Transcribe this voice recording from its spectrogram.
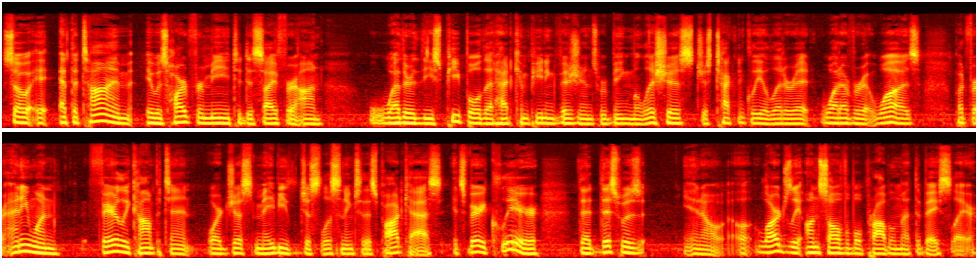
So it, at the time, it was hard for me to decipher on whether these people that had competing visions were being malicious, just technically illiterate, whatever it was. But for anyone fairly competent or just maybe just listening to this podcast, it's very clear that this was, you know, a largely unsolvable problem at the base layer.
